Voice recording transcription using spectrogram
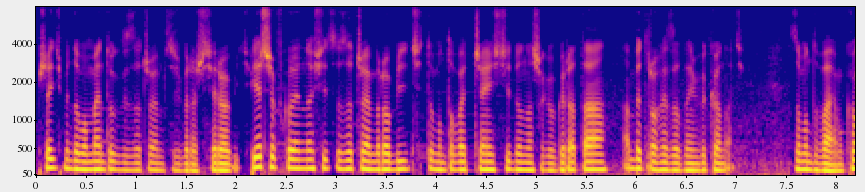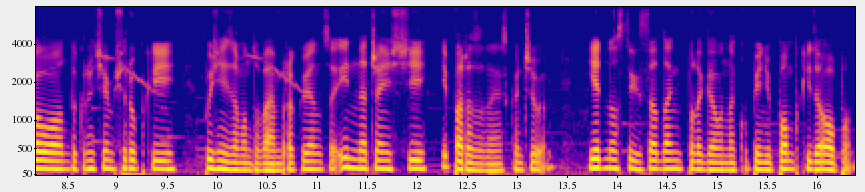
przejdźmy do momentu, gdy zacząłem coś wreszcie robić. Pierwsze w kolejności, co zacząłem robić, to montować części do naszego grata, aby trochę zadań wykonać. Zamontowałem koło, dokręciłem śrubki, później zamontowałem brakujące inne części i parę zadań skończyłem. Jedno z tych zadań polegało na kupieniu pompki do opon,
